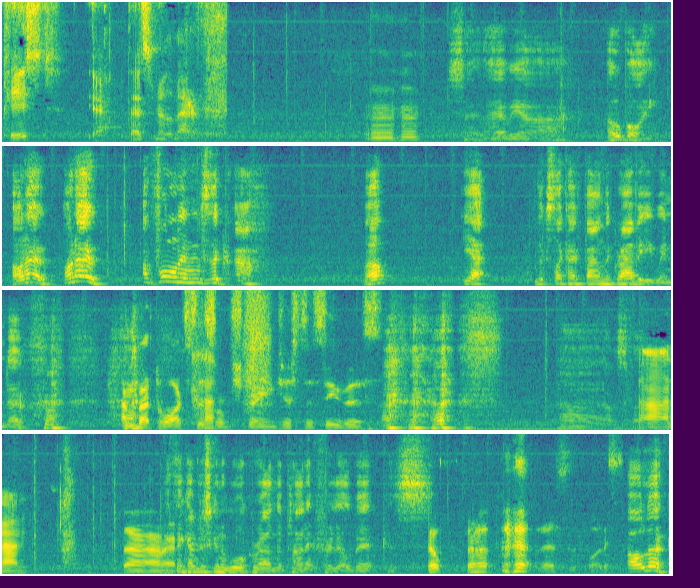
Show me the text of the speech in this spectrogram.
Pissed? Yeah, that's another matter. Mm-hmm. So there we are. Oh boy. Oh no! Oh no! I'm falling into the. gra- Ah. Well, yeah. Looks like I found the gravity window. I'm about to watch this on stream just to see this. Ah, that was fun. Dun-dun. I Uh, think I'm just going to walk around the planet for a little bit because. nope. this is funny. Oh look!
